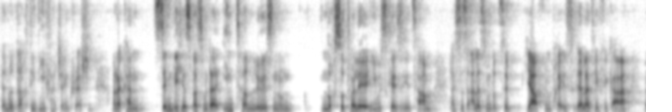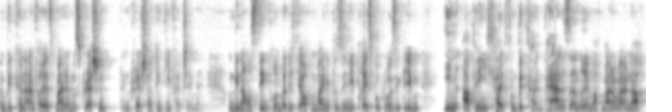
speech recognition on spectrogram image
dann wird auch die DeFi-Chain crashen. Und da kann sämtliches, was wir da intern lösen und noch so tolle Use Cases jetzt haben, das ist alles im Prinzip, ja, für den Preis relativ egal. Wenn Bitcoin einfach jetzt meint, er muss crashen, dann crasht auch die DeFi-Chain mit. Und genau aus dem Grund werde ich dir auch meine persönliche Preisprognose geben, in Abhängigkeit von Bitcoin. Weil alles andere macht meiner Meinung nach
